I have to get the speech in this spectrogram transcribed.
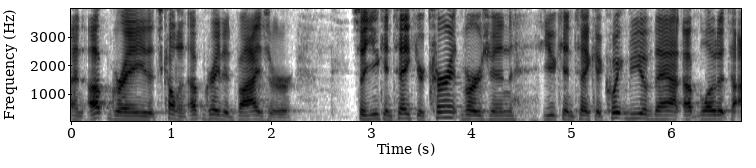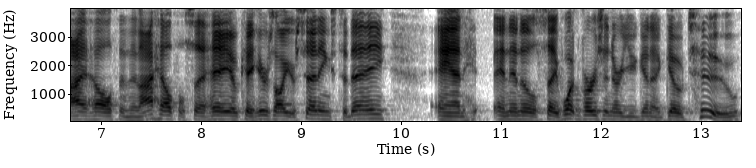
an upgrade. It's called an upgrade advisor. So you can take your current version, you can take a quick view of that, upload it to iHealth, and then iHealth will say, hey, okay, here's all your settings today. And, and then it'll say, what version are you going to go to?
